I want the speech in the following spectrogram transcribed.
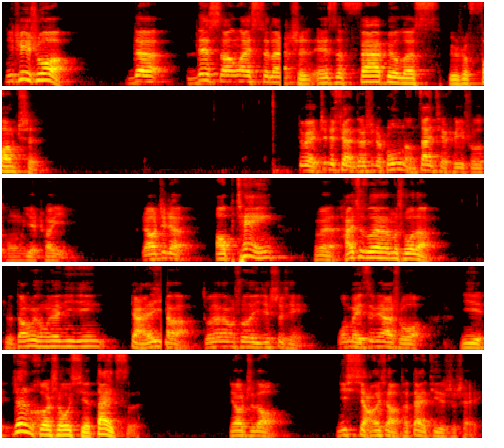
你可以说 the this online selection is a fabulous，比如说 function，对不对？这个选择是个功能，暂且可以说得通，也可以。然后这个 obtain，对不对？还是昨天咱们说的，就当归同学你已经改了一下了。昨天咱们说的一些事情，我每次跟大家说，你任何时候写代词，你要知道，你想一想它代替的是谁。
